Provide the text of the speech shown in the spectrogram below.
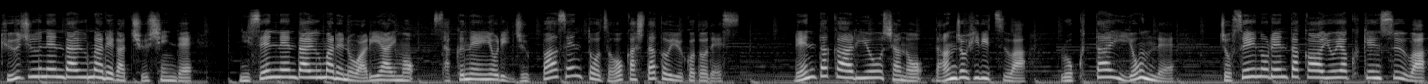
90年代生まれが中心で2000年代生まれの割合も昨年より10%増加したということです。レンタカー利用者の男女比率は6対4で女性のレンタカー予約件数は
